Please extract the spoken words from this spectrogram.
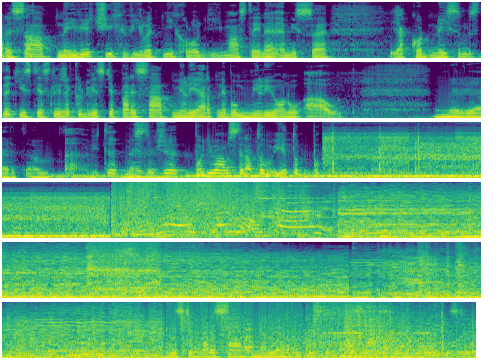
50 největších výletních lodí má stejné emise, jako nejsem si teď jist, jestli řekl 250 miliard nebo milionů aut. Miliard aut. A víte, nevím. myslím, že podívám se na to, je to... Po... Prostě miliard, 250 miliard,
